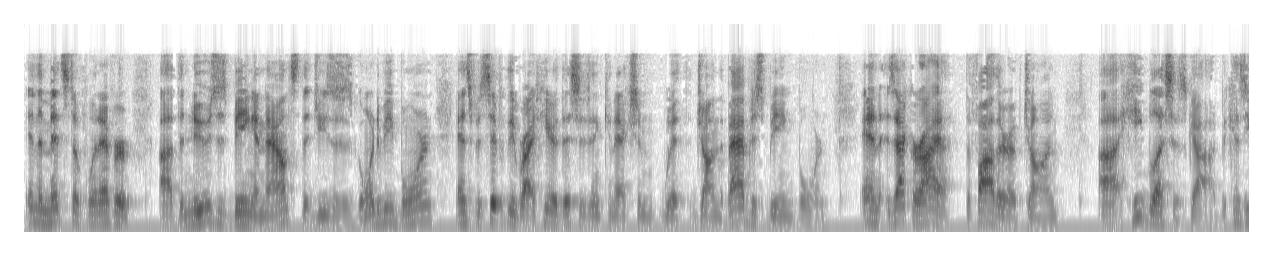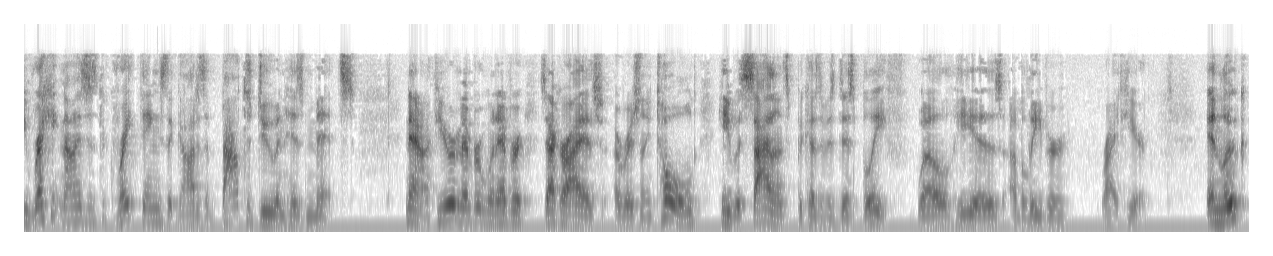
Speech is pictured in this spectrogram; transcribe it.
in the midst of whenever uh, the news is being announced that Jesus is going to be born, and specifically right here, this is in connection with John the Baptist being born. And Zechariah, the father of John, uh, he blesses God because he recognizes the great things that God is about to do in his midst. Now, if you remember, whenever Zechariah is originally told, he was silenced because of his disbelief. Well, he is a believer right here. In Luke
